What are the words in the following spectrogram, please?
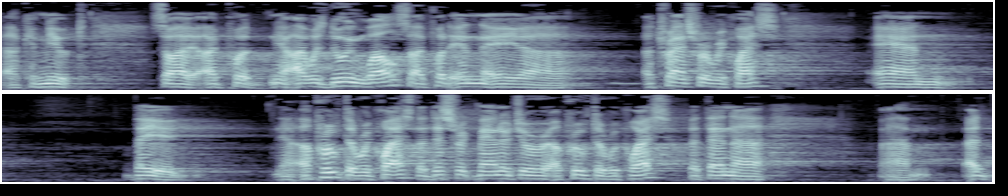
uh, commute. So I, I put, you know, I was doing well, so I put in a, uh, a transfer request and they approved the request. The district manager approved the request, but then, uh, um, I,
